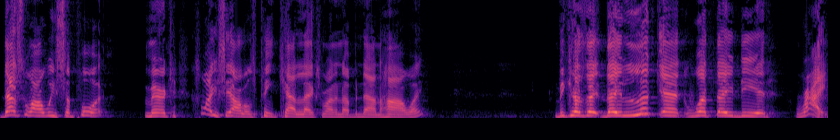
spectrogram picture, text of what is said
that's why we support Mary Kay. That's why you see all those pink Cadillacs running up and down the highway. Because they, they look at what they did right.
